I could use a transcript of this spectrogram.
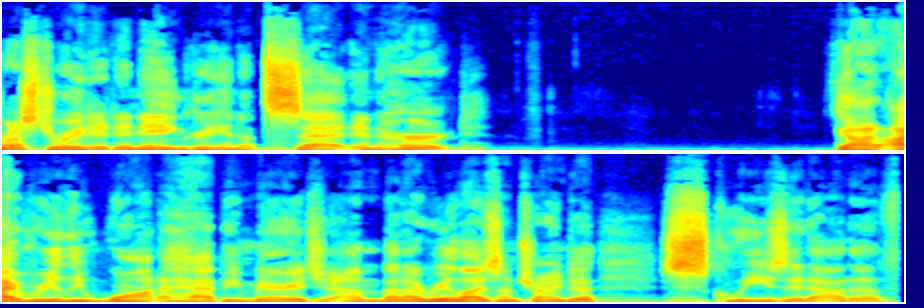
frustrated and angry and upset and hurt? God, I really want a happy marriage, um, but I realize I'm trying to squeeze it out of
